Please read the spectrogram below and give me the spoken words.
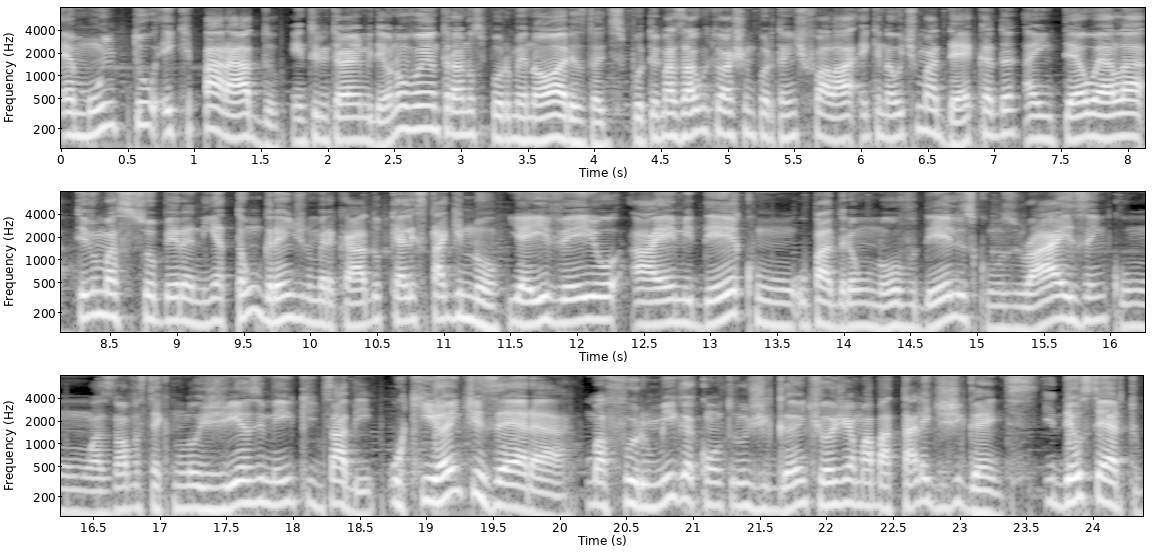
é muito equiparado entre Intel e AMD. Eu não vou entrar nos pormenores da disputa, mas algo que eu acho importante falar é que na última década a Intel ela teve uma soberania tão grande no mercado que ela estagnou. E aí veio a AMD com o padrão novo deles, com os Ryzen, com as novas tecnologias e meio que, sabe, o que antes era uma formiga contra um gigante, hoje é uma batalha de gigantes. E deu certo,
